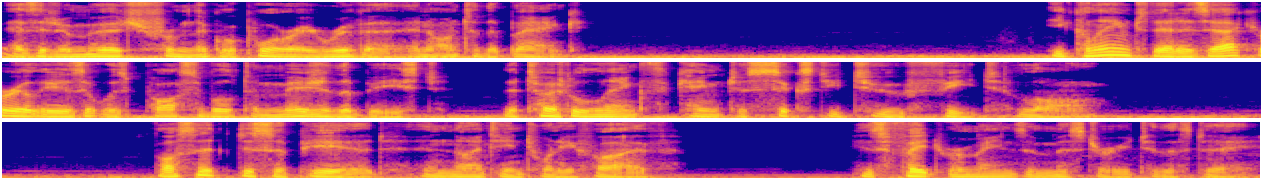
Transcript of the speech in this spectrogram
as it emerged from the Guapore River and onto the bank. He claimed that as accurately as it was possible to measure the beast, the total length came to 62 feet long. Fawcett disappeared in 1925. His fate remains a mystery to this day.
